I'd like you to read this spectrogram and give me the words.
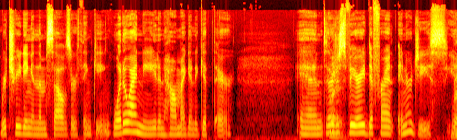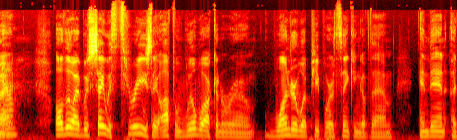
retreating in themselves, or thinking, "What do I need, and how am I going to get there?" And they're Right. just very different energies, you know. Although I would say with threes, they often will walk in a room, wonder what people are thinking of them, and then a,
